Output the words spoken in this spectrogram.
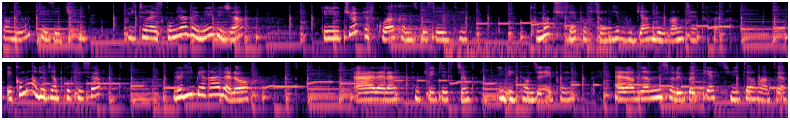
T'en es où de tes études? Il te reste combien d'années déjà? Et tu vas faire quoi comme spécialité? Comment tu fais pour survivre aux gardes de 24 heures? Et comment on devient professeur? Le libéral alors? Ah là là, toutes ces questions, il est temps d'y répondre. Alors bienvenue sur le podcast 8h-20h,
